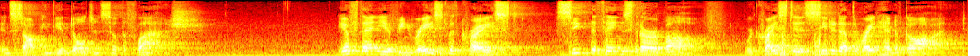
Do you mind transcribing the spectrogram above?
in stopping the indulgence of the flesh. If then you have been raised with Christ, seek the things that are above where Christ is seated at the right hand of God.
